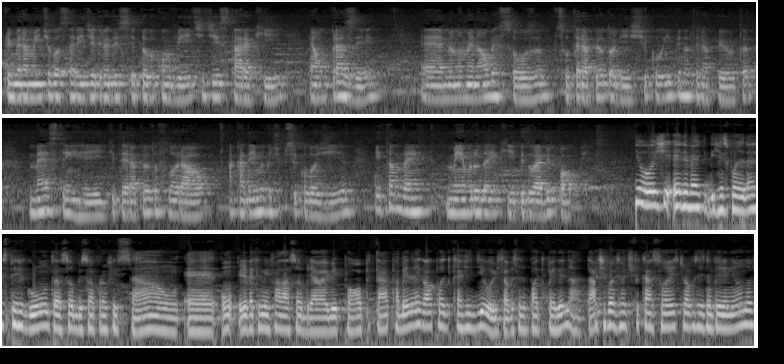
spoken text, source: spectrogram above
primeiramente eu gostaria de agradecer pelo convite de estar aqui. É um prazer. É, meu nome é Nauber Souza, sou terapeuta holístico, hipnoterapeuta, mestre em reiki, terapeuta floral, acadêmico de psicologia e também membro da equipe do Web Pop. E hoje ele vai responder 10 perguntas sobre sua profissão. É, um, ele vai também falar sobre a web pop, tá? Tá bem legal o podcast de hoje, tá? Você não pode perder nada, tá? Ative as notificações pra vocês não perderem nenhum,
